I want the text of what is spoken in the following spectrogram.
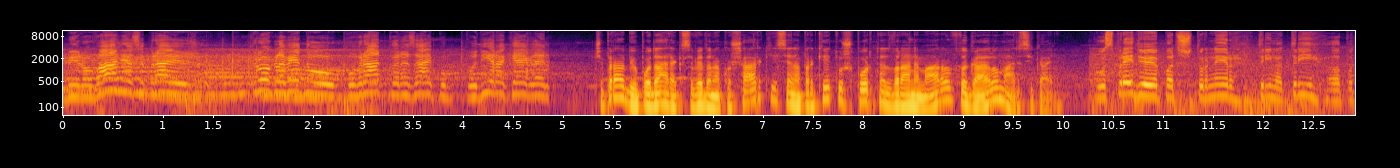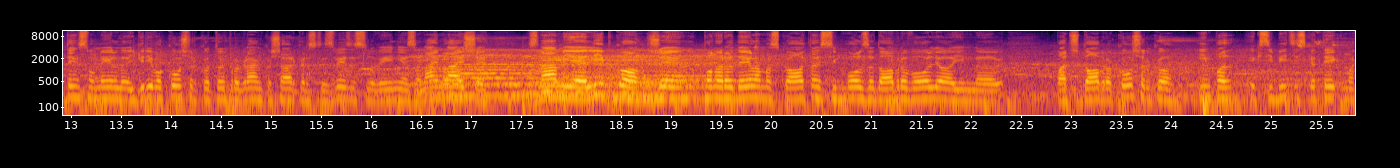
umirovanje, se pravi, krogla vedno v povratku nazaj podira kegle. Čeprav je bil podarek seveda na košarki, se je na parketu športne dvorane Marov dogajalo marsikaj. V spredju je pač turnir 3 na 3, eh, potem smo imeli igrivo košarko, to je program Košarkarske zveze Slovenije za najmlajše. Z nami je Lipko, že ponarodela maskota, simbol za dobro voljo in eh, pač dobro košarko in pa eksibicijska tekma,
